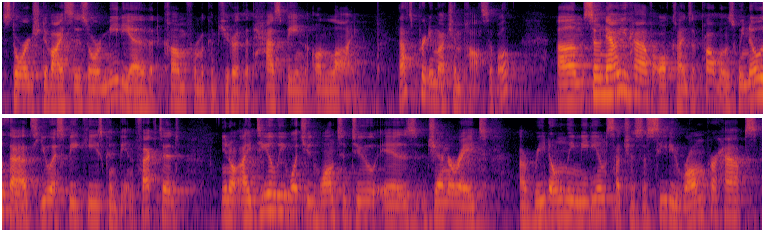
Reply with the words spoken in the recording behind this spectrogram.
storage devices, or media that come from a computer that has been online. That's pretty much impossible. Um, so now you have all kinds of problems. We know that USB keys can be infected. You know, ideally what you'd want to do is generate a read-only medium such as a CD-ROM perhaps.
